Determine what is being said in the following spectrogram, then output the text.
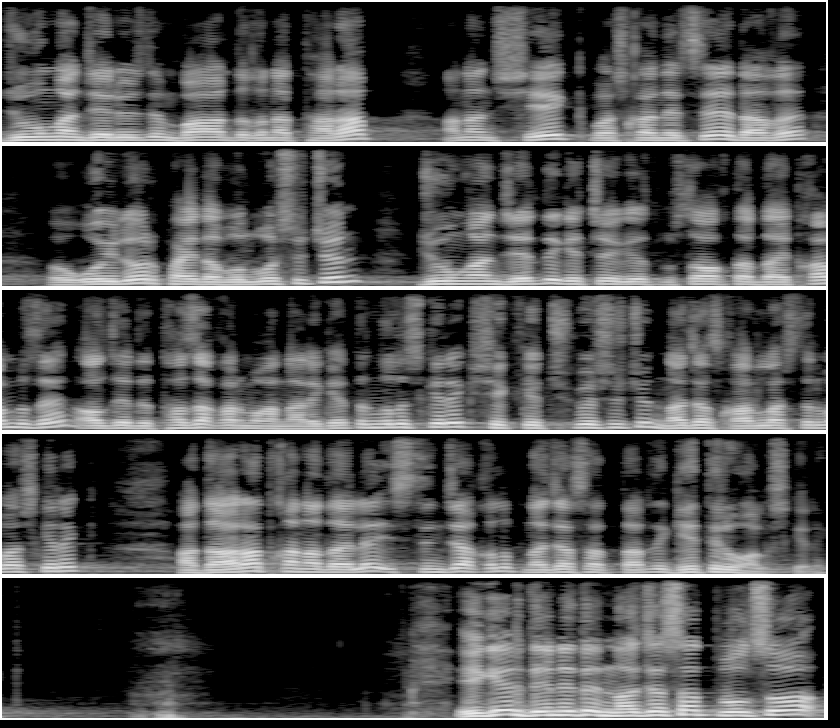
жуунган жерибиздин баардыгына тарап анан шек башка нерсе дагы ойлор пайда болбош үчүн жуунган жерди кечеги сабактарда айтканбыз э ал жерди таза кармаган аракетин кылыш керек шекке түшпөш үчүн нажаска аралаштырбаш керек а дааратканада эле истинжа кылып нажасаттарды кетирип алыш керек эгер денеде нажасат болсо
